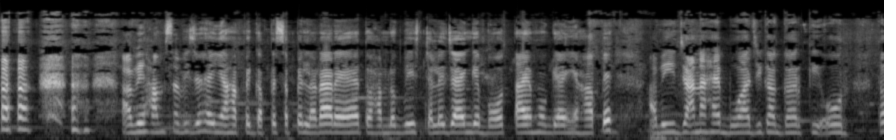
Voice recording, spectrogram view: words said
अभी हम सभी जो है यहाँ पे गप्पे सप्पे लड़ा रहे हैं तो हम लोग भी चले जाएँगे, बहुत टाइम हो गया यहाँ पे। अभी जाना है बुआ जी का घर की ओर। तो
